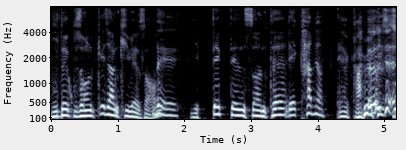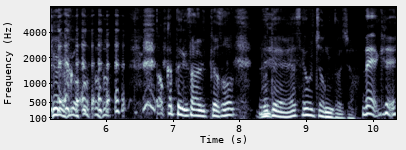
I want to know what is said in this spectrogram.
무대 구성을 깨지 않기 위해서 네. 이 백댄서한테 네, 가면. 예, 가면을 씌우고 똑같은 의상을 입혀서 무대에 세울 정도죠. 네, 그래.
